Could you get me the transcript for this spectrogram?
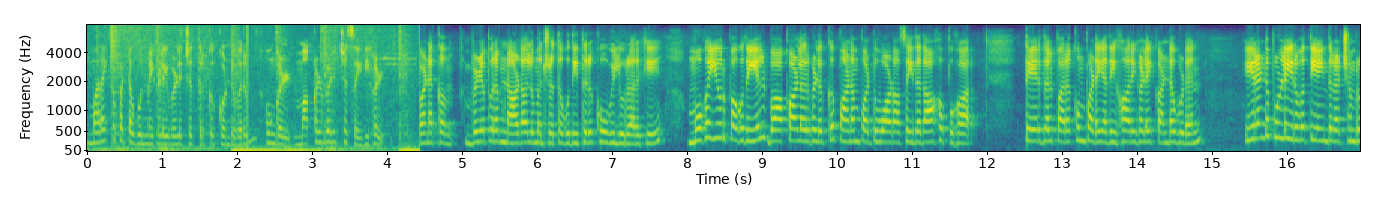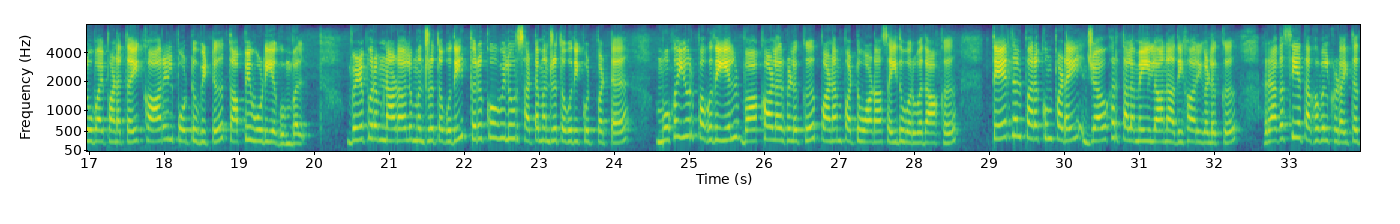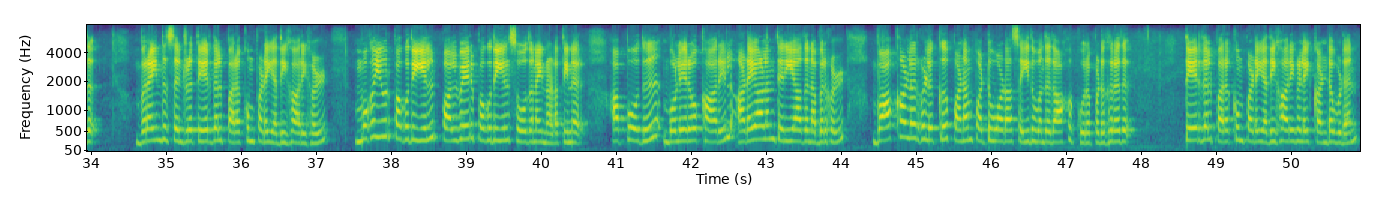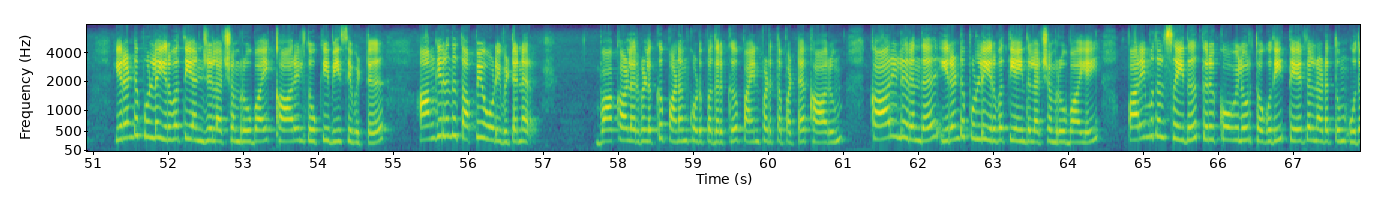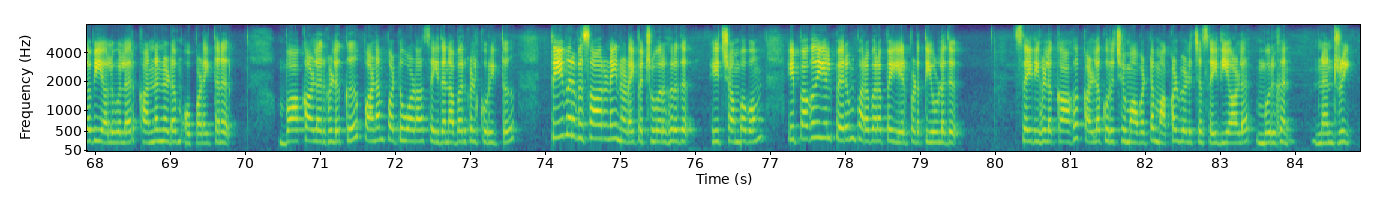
மறைக்கப்பட்ட உண்மைகளை வெளிச்சத்திற்கு கொண்டு வரும் உங்கள் மக்கள் வெளிச்ச செய்திகள். வணக்கம். விழுப்புரம் நாடாளுமன்ற தொகுதி திருக்கோவிலூர் அருகே முகையூர் பகுதியில் வாக்காளர்களுக்கு பணம் பட்டுவாடா செய்ததாக புகார். தேர்தல் பறக்கும் படை அதிகாரிகளை கண்டவுடன் இரண்டு புள்ளி இருபத்தி ஐந்து லட்சம் ரூபாய் பணத்தை காரில் போட்டுவிட்டு தப்பி ஓடிய கும்பல். விழுப்புரம் நாடாளுமன்ற தொகுதி திருக்கோவிலூர் சட்டமன்ற தொகுதிக்குட்பட்ட முகையூர் பகுதியில் வாக்காளர்களுக்கு பணம் பட்டுவாடா செய்து வருவதாக தேர்தல் பறக்கும் படை ஜவஹர் தலைமையிலான அதிகாரிகளுக்கு ரகசிய தகவல் கிடைத்தது. விரைந்து சென்ற தேர்தல் பறக்கும் படை அதிகாரிகள் முகையூர் பகுதியில் பல்வேறு பகுதியில் சோதனை நடத்தினர். அப்போது பொலேரோ காரில் அடையாளம் தெரியாத நபர்கள் வாக்காளர்களுக்கு பணம் பட்டுவாடா செய்து வந்ததாக கூறப்படுகிறது. தேர்தல் பறக்கும் படை அதிகாரிகளை கண்டவுடன் இரண்டு புள்ளி இருபத்தி அஞ்சு லட்சம் ரூபாய் காரில் தூக்கி வீசிவிட்டு அங்கிருந்து தப்பி ஓடிவிட்டனர். வாக்காளர்களுக்கு பணம் கொடுப்பதற்கு பயன்படுத்தப்பட்ட காரும் காரில் இருந்த இரண்டு புள்ளி இருபத்தி ஐந்து லட்சம் ரூபாயை பறிமுதல் செய்து திருக்கோவிலூர் தொகுதி தேர்தல் நடத்தும் உதவி அலுவலர் கண்ணனிடம் ஒப்படைத்தனர். வாக்காளர்களுக்கு பணம் பட்டுவாடா செய்த நபர்கள் குறித்து தீவிர விசாரணை நடைபெற்று வருகிறது. இச்சம்பவம் இப்பகுதியில் பெரும் பரபரப்பை ஏற்படுத்தியுள்ளது. செய்திகளுக்காக கள்ளக்குறிச்சி மாவட்ட மக்கள் வெளிச்ச செய்தியாளர் முருகன். நன்றி.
